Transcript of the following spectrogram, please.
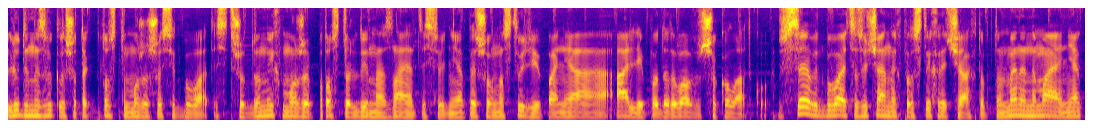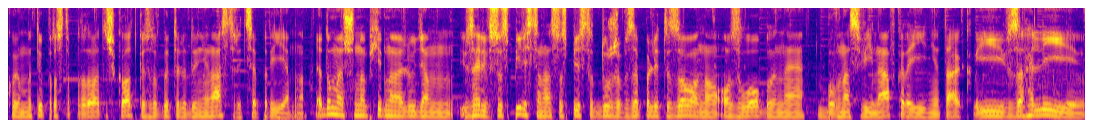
люди не звикли, що так просто може щось відбуватися. Що до них може просто людина, знаєте, сьогодні я прийшов на студію, пані Аллі подарував шоколадку. Все відбувається в звичайних простих речах. Тобто, в мене немає ніякої мети просто продавати шоколадку, зробити людині настрій. Це приємно. Я думаю, що необхідно людям і взагалі в суспільстві. У нас суспільство дуже заполітизовано, озлоблене, бо в нас війна в країні, так і взагалі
